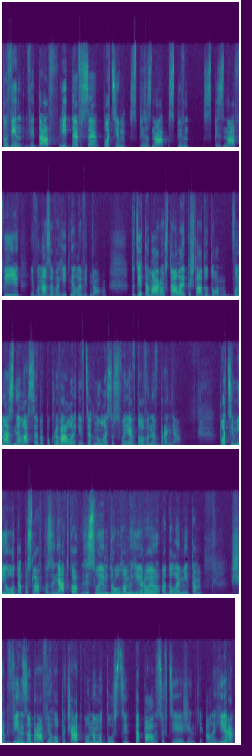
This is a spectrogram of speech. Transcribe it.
То він віддав їй те все, потім спізнав, спів, спізнав її, і вона завагітніла від нього. Тоді Тамара встала і пішла додому. Вона зняла з себе покривало і вдягнулась у своє вдовине вбрання. Потім Іуда послав козенятко зі своїм другом Гірою Адуламітом. щоб він забрав його печатку на мотузці та палицю в цієї жінки, але Гіра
